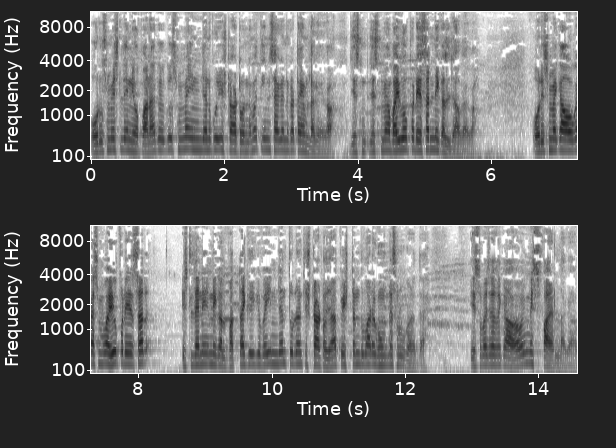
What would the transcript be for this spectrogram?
और उसमें इसलिए नहीं हो पाना क्योंकि उसमें इंजन को स्टार्ट होने में तीन सेकंड का टाइम लगेगा, जिस, जिसमें भाई वो प्रेशर निकल जाएगा। और इसमें क्या होगा, इसमें भाई वो प्रेशर इसलिए नहीं निकल पाता क्योंकि भाई इंजन तुरंत स्टार्ट हो जाए पिस्टन दोबारा घूमने शुरू कर दे। इस वजह से क्या होगा भाई मिस फायर लगा।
